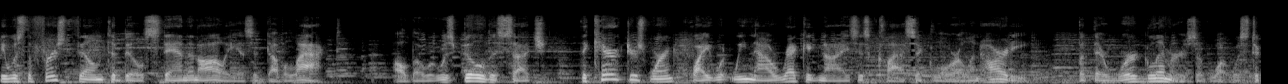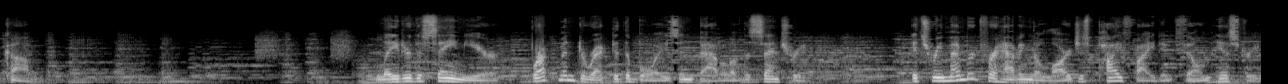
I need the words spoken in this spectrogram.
It was the first film to bill Stan and Ollie as a double act. Although it was billed as such, the characters weren't quite what we now recognize as classic Laurel and Hardy, but there were glimmers of what was to come. Later the same year, Bruckman directed the boys in Battle of the Century. It's remembered for having the largest pie fight in film history.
